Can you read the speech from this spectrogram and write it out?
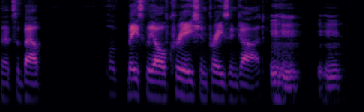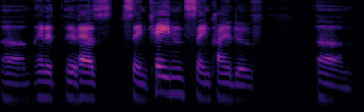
that's about basically all of creation praising God, mm-hmm. Mm-hmm. Um, and it it has same cadence, same kind of um,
